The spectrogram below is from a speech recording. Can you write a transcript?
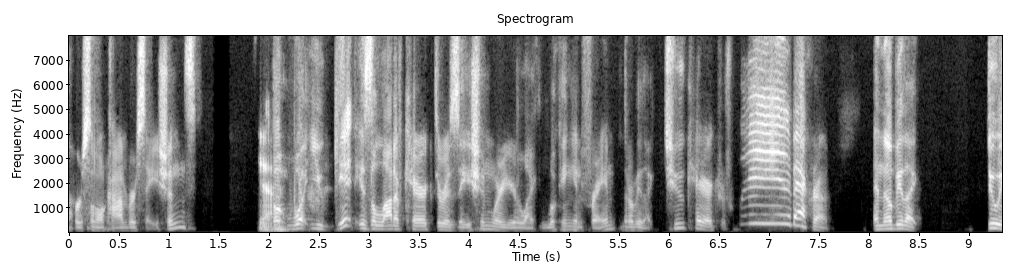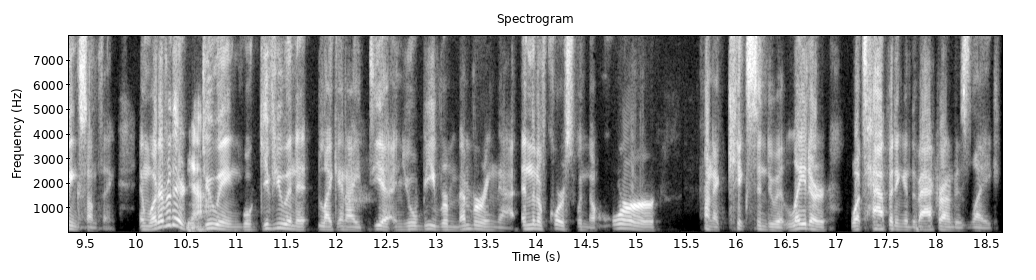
personal conversations Yeah. but what you get is a lot of characterization where you're like looking in frame. There'll be like two characters way in the background, and they'll be like doing something, and whatever they're Yeah. doing will give you an like an idea, and you'll be remembering that. And then of course, when the horror kind of kicks into it later, what's happening in the background is like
